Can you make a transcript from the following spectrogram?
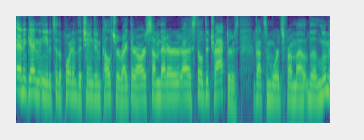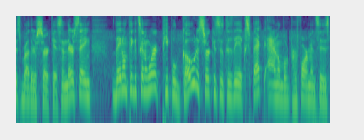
And again, you know, to the point of the change in culture, right? There are some that are uh, still detractors. Got some words from uh, the Loomis Brothers Circus, and they're saying they don't think it's going to work. People go to circuses because they expect animal performances,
